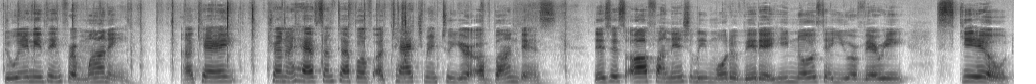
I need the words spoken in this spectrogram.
Do anything for money. Okay? Trying to have some type of attachment to your abundance. This is all financially motivated. He knows that you are very skilled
